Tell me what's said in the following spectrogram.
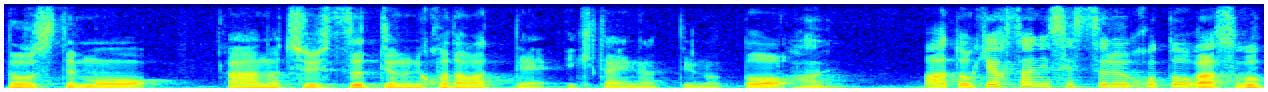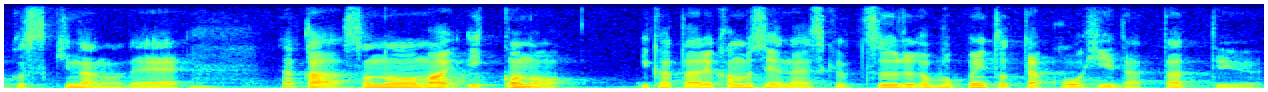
どうしてもあの抽出っていうのにこだわっていきたいなっていうのと、はい。あとお客さんに接することがすごく好きなので、なんかそのまあ一個の言い方あれかもしれないですけどツールが僕にとってはコーヒーだったっていう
